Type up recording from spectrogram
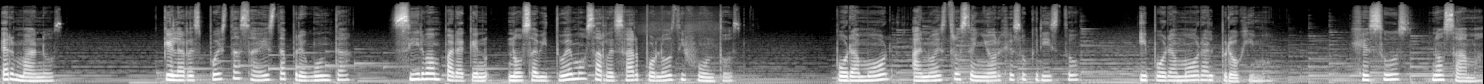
Hermanos, que las respuestas a esta pregunta sirvan para que nos habituemos a rezar por los difuntos, por amor a nuestro Señor Jesucristo y por amor al prójimo. Jesús nos ama.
